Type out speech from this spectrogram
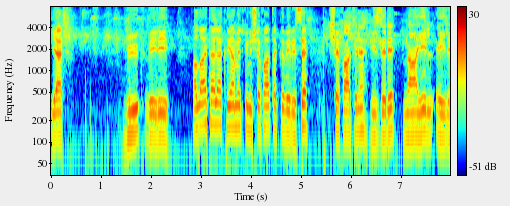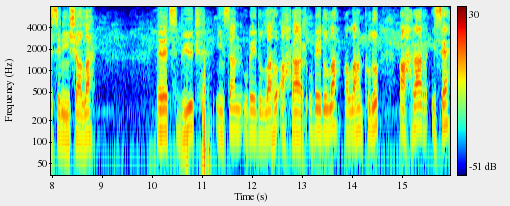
yer. Büyük veli. allah Teala kıyamet günü şefaat hakkı verirse şefaatine bizleri nail eylesin inşallah. Evet büyük insan Ubeydullahu Ahrar. Ubeydullah Allah'ın kulu. Ahrar ise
